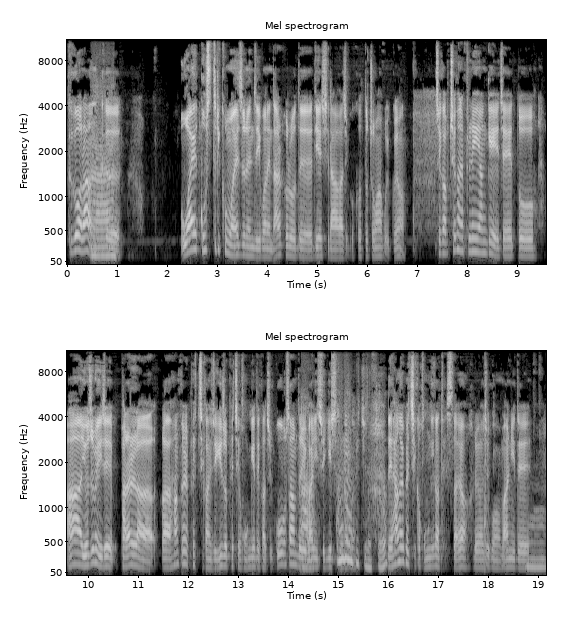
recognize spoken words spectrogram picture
그거랑 아. 그, 와이, 고스트리콘 와이즈렌즈 이번에 나르크로드 DLC 나와가지고 그것도 좀 하고 있고요. 제가 최근에 플레이한 게 이제 또, 아, 요즘에 이제 바랄라가 한글 패치가 이제 유저 패치가 공개돼가지고 사람들이 아, 많이 한글 즐기시더라고요. 패치 됐어요? 네, 한글 패치가 공개가 됐어요. 그래가지고 많이들 어,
